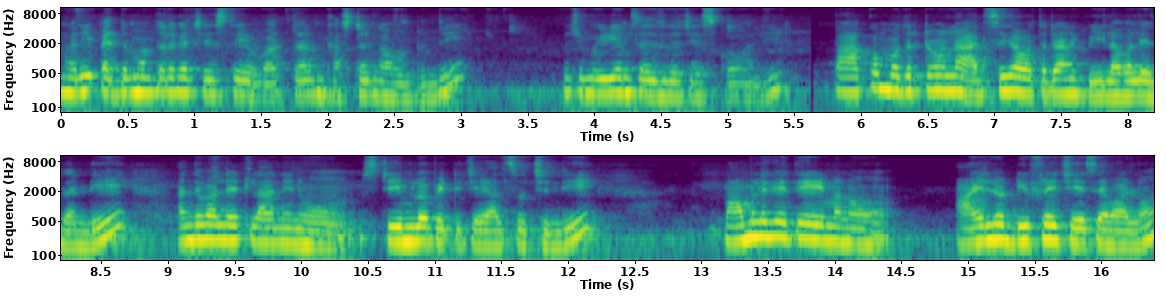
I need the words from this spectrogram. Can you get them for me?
మరీ పెద్ద మంతలుగా చేస్తే వత్తడం కష్టంగా ఉంటుంది. కొంచెం మీడియం సైజుగా చేసుకోవాలి. పాకం ముదరటం వల్ల అరిసిగా వత్తడానికి వీలు అవ్వలేదండి అందువల్ల ఇట్లా నేను స్టీమ్లో పెట్టి చేయాల్సి వచ్చింది. మామూలుగా అయితే మనం ఆయిల్లో డీప్ ఫ్రై చేసేవాళ్ళం.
